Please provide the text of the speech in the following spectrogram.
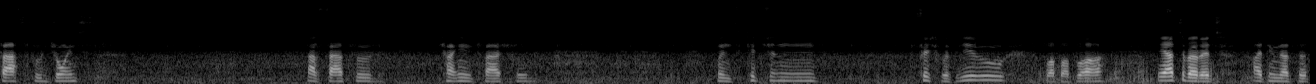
fast food joints. Not fast food, Chinese fast food. Quinn's Kitchen. Fish with You. Blah blah blah. Yeah, that's about it. I think that's it.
